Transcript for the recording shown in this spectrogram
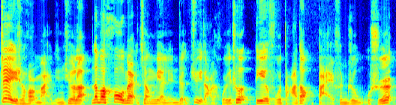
这时候买进去了，那么后面将面临着巨大的回撤，跌幅达到百分之五十，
